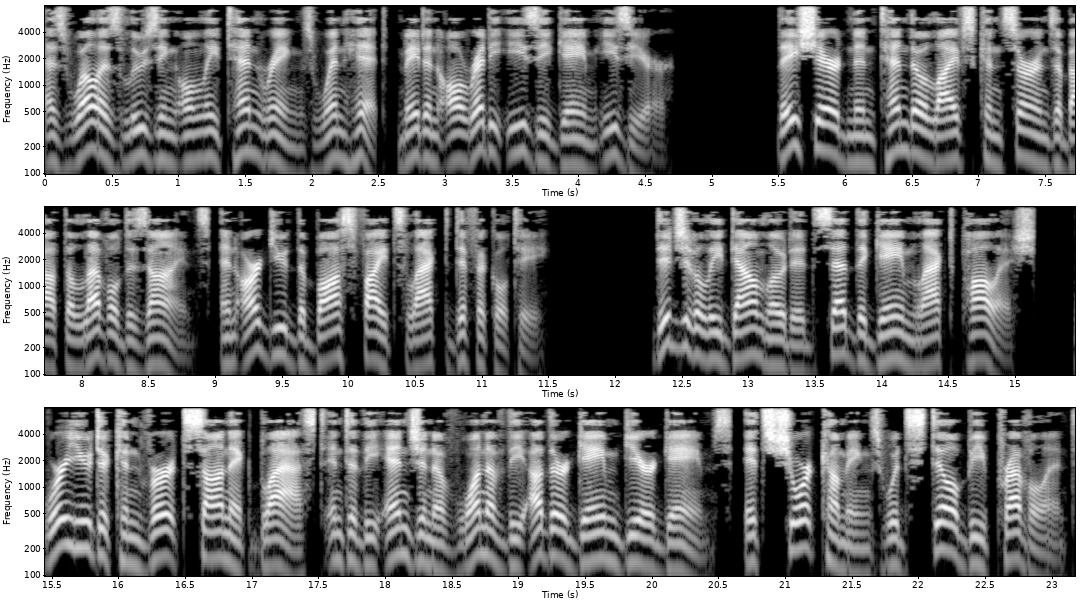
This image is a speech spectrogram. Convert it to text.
as well as losing only 10 rings when hit, made an already easy game easier. They shared Nintendo Life's concerns about the level designs, and argued the boss fights lacked difficulty. Digitally downloaded said the game lacked polish. Were you to convert Sonic Blast into the engine of one of the other Game Gear games, its shortcomings would still be prevalent.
